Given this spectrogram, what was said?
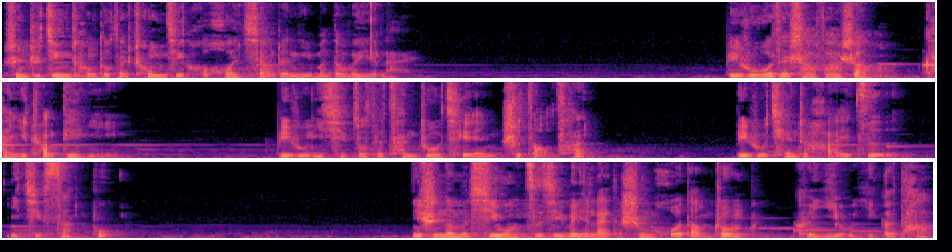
甚至经常都在憧憬和幻想着你们的未来。比如窝在沙发上看一场电影，比如一起坐在餐桌前吃早餐，比如牵着孩子一起散步。你是那么希望自己未来的生活当中。可以有一个他，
